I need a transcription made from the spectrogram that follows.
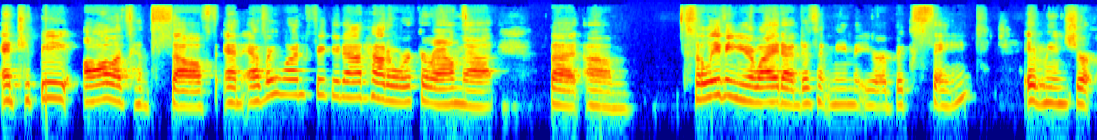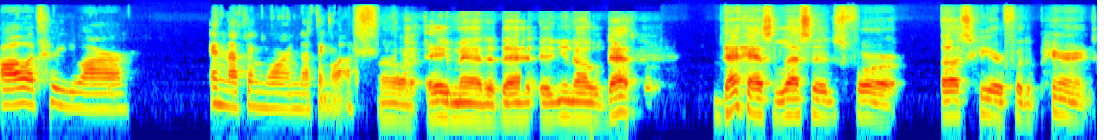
and to be all of himself. And everyone figured out how to work around that. But um, so leaving your light on doesn't mean that you're a big saint. It means you're all of who you are and nothing more and nothing less. Oh, amen to that. And you know, that that has lessons for us here for the parents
